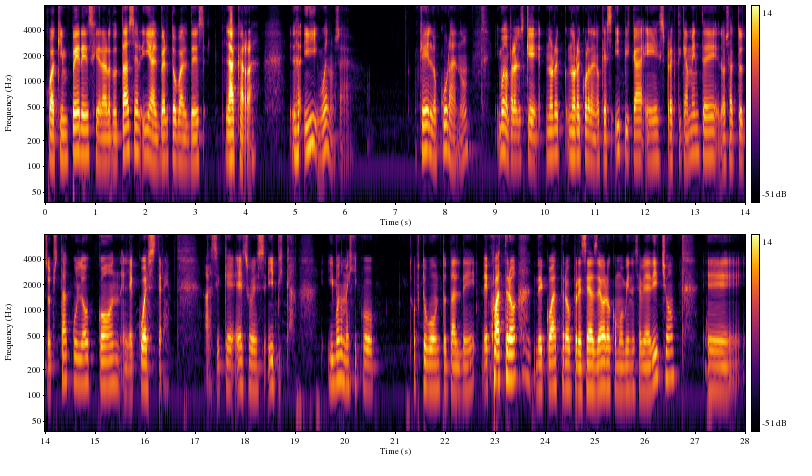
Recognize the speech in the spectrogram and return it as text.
Joaquín Pérez, Gerardo Tasser y Alberto Valdés Lácarra. Y bueno, o sea, qué locura, ¿no? Y bueno, para los que no, no, recuerdan lo que es hípica, es prácticamente los saltos de obstáculo con el ecuestre. Así que eso es hípica. Y bueno, México obtuvo un total de, de, cuatro, de cuatro preseas de oro, como bien les había dicho. Eh,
